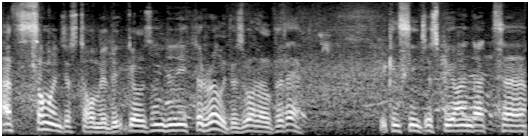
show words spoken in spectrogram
Uh, someone just told me that it goes underneath the road as well over there. You can see just behind that. Uh,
